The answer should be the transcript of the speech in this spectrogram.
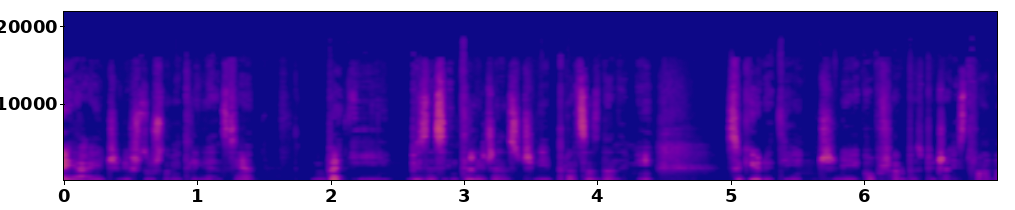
AI, czyli sztuczną inteligencję, BI, Business Intelligence, czyli praca z danymi, Security, czyli obszar bezpieczeństwa,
